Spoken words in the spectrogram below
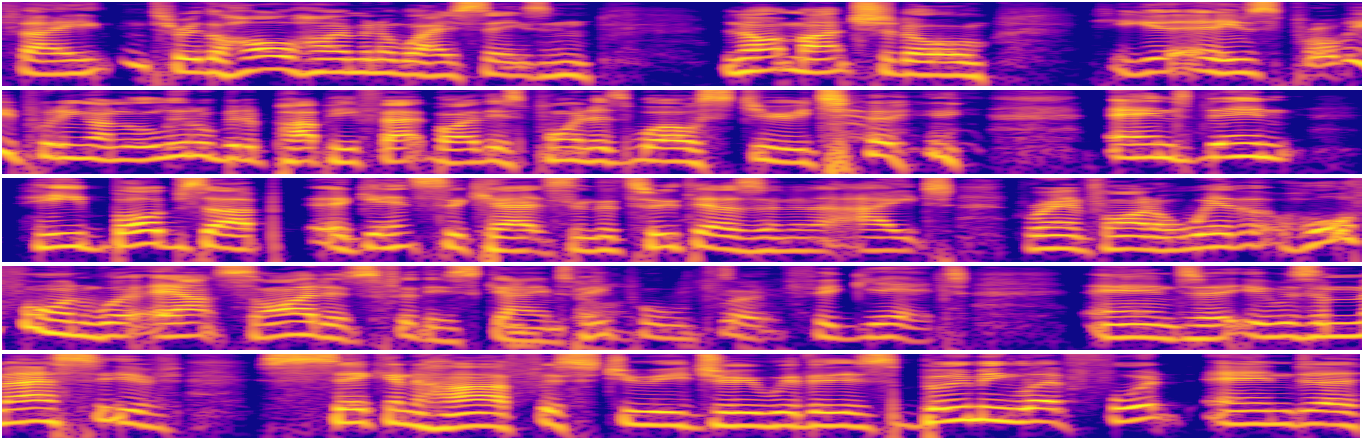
FA through the whole home and away season. Not much at all. He, he was probably putting on a little bit of puppy fat by this point as well, Stewie, too. and then he bobs up against the Cats in the 2008 grand final, where the Hawthorn were outsiders for this game. People for, forget. And uh, it was a massive second half for Stewie Dew with his booming left foot and uh,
